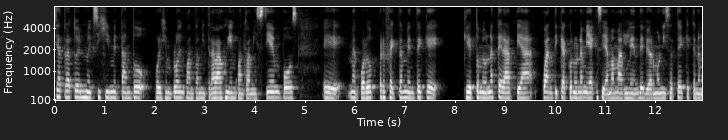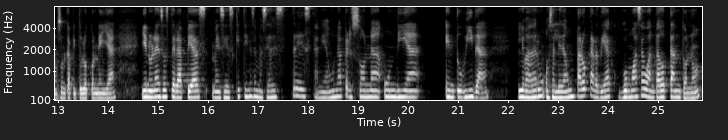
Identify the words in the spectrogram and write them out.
ya trato de no exigirme tanto, por ejemplo, en cuanto a mi trabajo y en cuanto a mis tiempos. Eh, me acuerdo perfectamente que, que tomé una terapia cuántica con una amiga que se llama Marlene de Bioarmonízate, que tenemos un capítulo con ella. Y en una de esas terapias me decía, es que tienes demasiado estrés, Tania. Una persona un día en tu vida le va a dar un, o sea, le da un paro cardíaco, ¿cómo has aguantado tanto, no?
